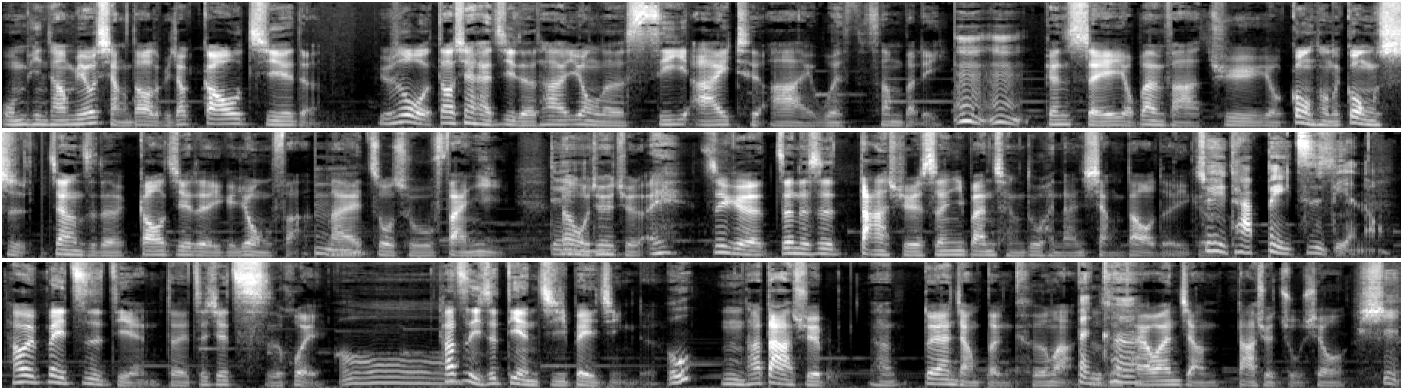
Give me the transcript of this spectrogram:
我们平常没有想到的比较高阶的。比如说，我到现在还记得他用了 see eye to eye with somebody，嗯嗯，跟谁有办法去有共同的共识，这样子的高阶的一个用法来做出翻译，那我就会觉得，哎，这个真的是大学生一般程度很难想到的一个。所以他背字典哦，他会背字典的这些词汇哦，他自己是电机背景的哦，嗯，他大学啊对岸讲本科嘛，本科台湾讲大学主修是。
